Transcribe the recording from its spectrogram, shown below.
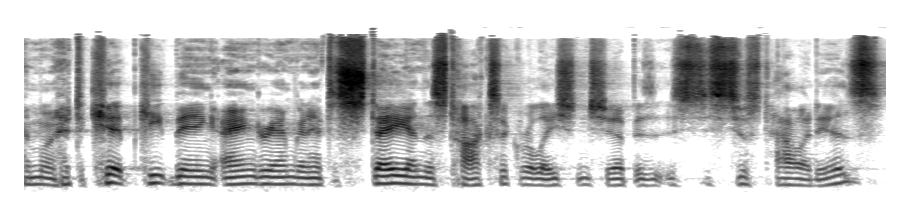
I'm going to have to keep, keep being angry. I'm going to have to stay in this toxic relationship. It's just how it is.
